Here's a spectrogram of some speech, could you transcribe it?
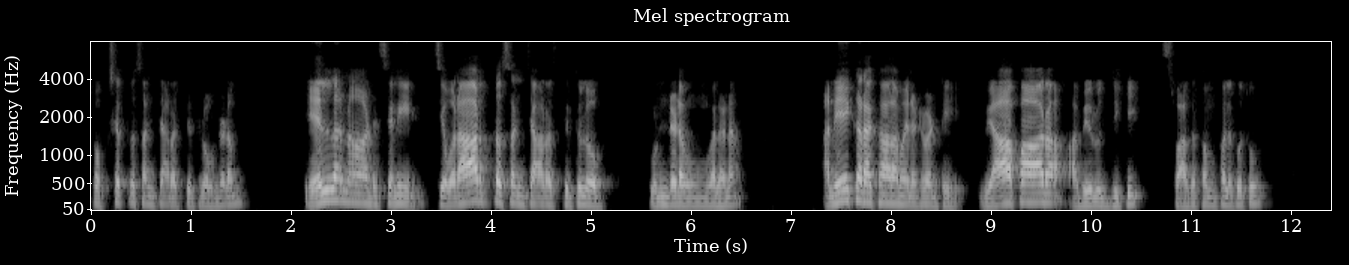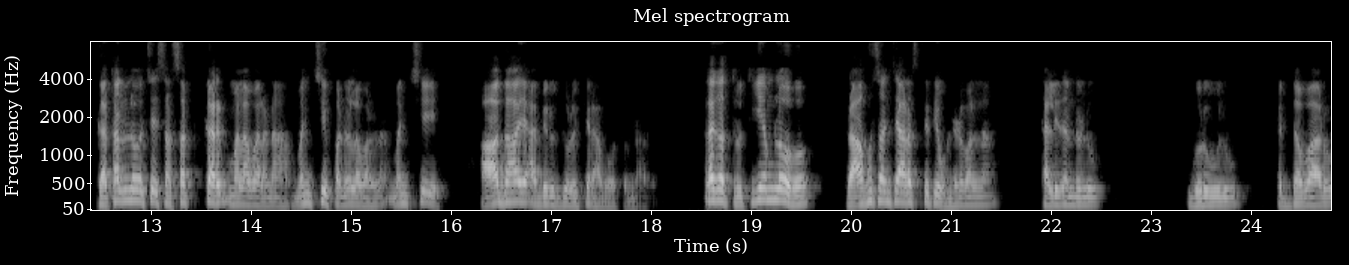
స్వక్షేత్ర సంచార స్థితిలో ఉండడం ఏళ్ళనాటి శని చివరార్థ సంచార స్థితిలో ఉండడం వలన అనేక రకాలమైనటువంటి వ్యాపార అభివృద్ధికి స్వాగతం పలుకుతూ గతంలో చేసిన సత్కర్మల వలన మంచి పనుల వలన మంచి ఆదాయ అభివృద్ధిలోకి రాబోతున్నారు. అలాగే తృతీయంలో రాహు సంచార స్థితి ఉండడం వలన తల్లిదండ్రులు గురువులు పెద్దవారు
